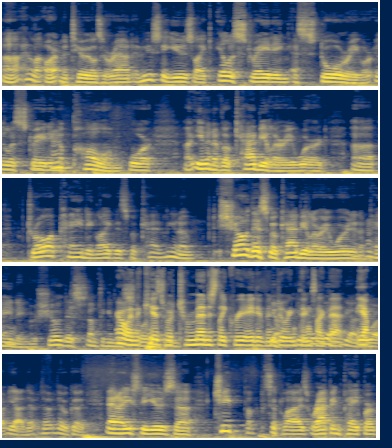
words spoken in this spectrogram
uh, I had a lot of art materials around, and we used to use like illustrating a story or illustrating mm-hmm. a poem or uh, even a vocabulary word. Uh, draw a painting like this vocab, you know, show this vocabulary word in a mm-hmm. painting or show this something in the oh and the kids were tremendously creative in yeah, doing things yeah, like that yeah yep. they were, yeah they they were good and i used to use uh, cheap supplies wrapping paper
